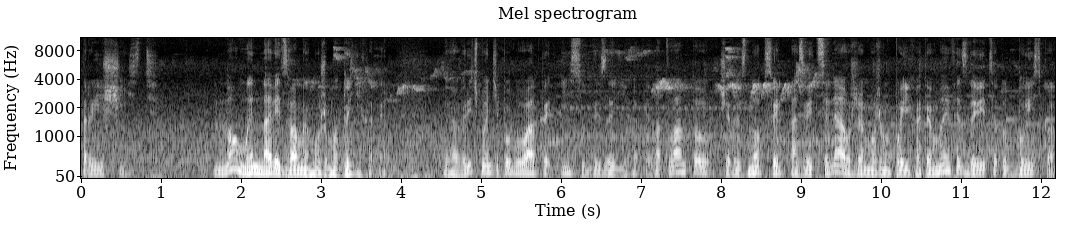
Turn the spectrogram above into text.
три шість. Ну, ми навіть з вами можемо доїхати. Е, В Річмонді побувати і сюди заїхати. В Атланту через Ноксвіль, а звідсіля вже можемо поїхати в Мемфіс, дивіться, тут близько.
